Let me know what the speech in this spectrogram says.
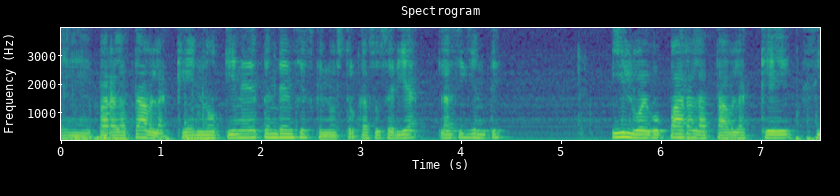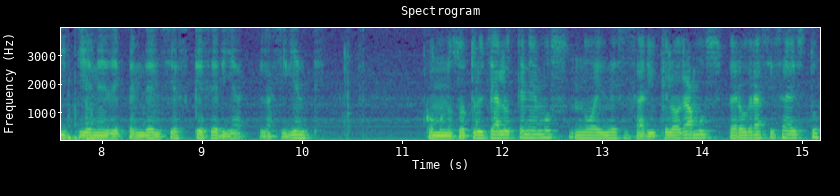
eh, para la tabla que no tiene dependencias, que en nuestro caso sería la siguiente, y luego para la tabla que sí tiene dependencias, que sería la siguiente. Como nosotros ya lo tenemos, no es necesario que lo hagamos, pero gracias a esto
